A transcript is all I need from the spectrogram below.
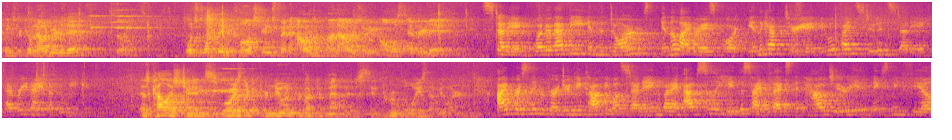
thanks for coming out here today. So, what's one thing college students spend hours upon hours doing almost every day? Studying, whether that be in the dorms, in the libraries, or in the cafeteria, you will find students studying every night of the week. As college students, we're always looking for new and productive methods to improve the ways that we learn. I personally prefer drinking coffee while studying, but I absolutely hate the side effects and how jittery it makes me feel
